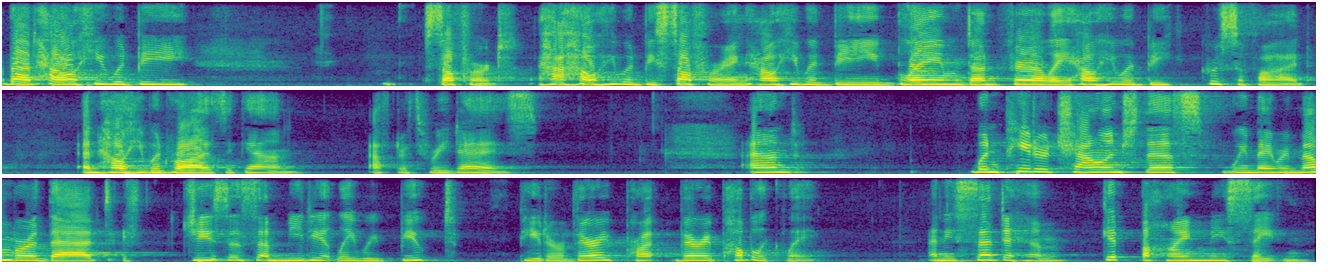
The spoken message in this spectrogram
about how he would be suffered, how he would be suffering, how he would be blamed unfairly, how he would be crucified, and how he would rise again after three days. And when Peter challenged this, we may remember that Jesus immediately rebuked Peter very, very publicly. And he said to him, Get behind me, Satan.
